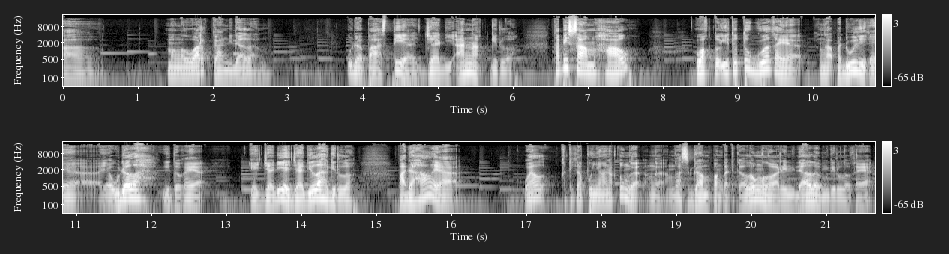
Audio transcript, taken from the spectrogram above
uh, mengeluarkan di dalam udah pasti ya jadi anak gitu loh tapi somehow waktu itu tuh gue kayak nggak peduli kayak ya udahlah gitu kayak ya jadi ya jadilah gitu loh. Padahal ya well ketika punya anak tuh nggak nggak nggak segampang ketika lo ngeluarin di dalam gitu loh kayak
